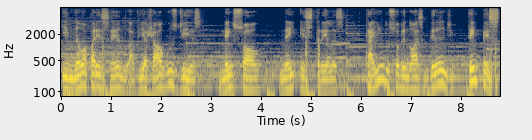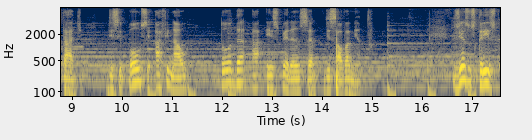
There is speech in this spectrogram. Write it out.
E não aparecendo havia já alguns dias, nem sol, nem estrelas, caindo sobre nós grande tempestade, dissipou-se afinal toda a esperança de salvamento. Jesus Cristo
